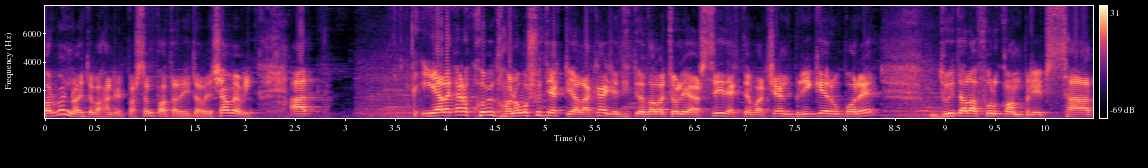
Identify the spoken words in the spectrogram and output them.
করবেন নয়তো বা হান্ড্রেড পার্সেন্ট প্রতারিত হবেন, স্বাভাবিক। আর এই এলাকাটা খুবই ঘনবসতি একটি এলাকা, এই যে দ্বিতীয় তলা চলে আসছি, দেখতে পাচ্ছেন, ব্রিকের উপরে দুই তলা ফুল কমপ্লিট ছাদ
